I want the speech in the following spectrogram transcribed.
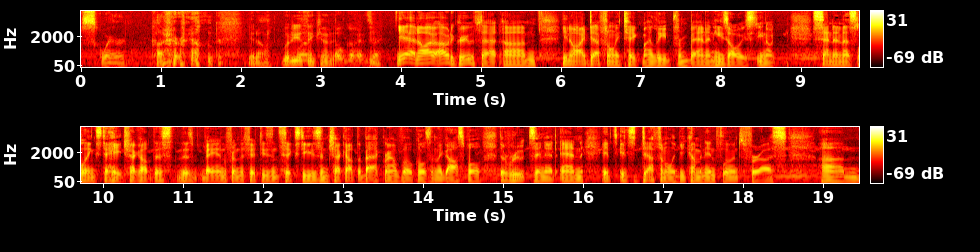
square cut around. You know. What do you think of it? Oh, go ahead, sir. Yeah, no, I, I would agree with that. Um, you know, I definitely take my lead from Ben, and he's always, you know, sending us links to, hey, check out this this band from the '50s and '60s, and check out the background vocals and the gospel, the roots in it, and it's it's definitely become an influence for us. Um,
